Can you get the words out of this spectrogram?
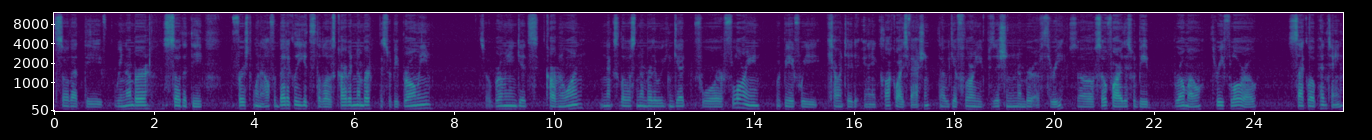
so that the we number so that the first one alphabetically gets the lowest carbon number. This would be bromine. So bromine gets carbon 1. Next lowest number that we can get for fluorine would be if we counted in a clockwise fashion. That would give fluorine position number of 3. So, so far this would be bromo 3-fluoro cyclopentane.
